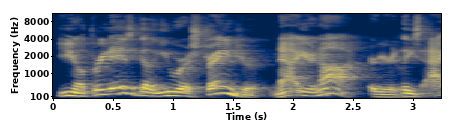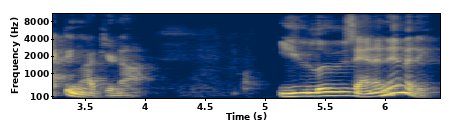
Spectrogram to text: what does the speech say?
you know, three days ago you were a stranger. Now you're not, or you're at least acting like you're not. You lose anonymity.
